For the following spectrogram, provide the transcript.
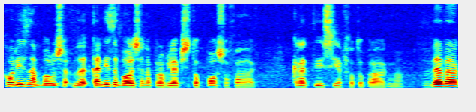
Χωρίς να μπορούσε, κανείς δεν μπόρεσε να προβλέψει το πόσο θα κρατήσει αυτό το πράγμα. Βέβαια,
